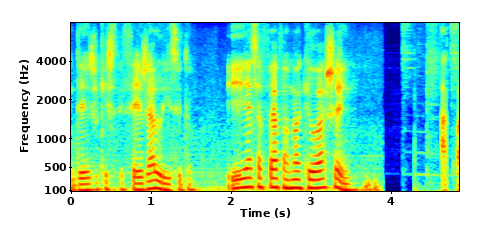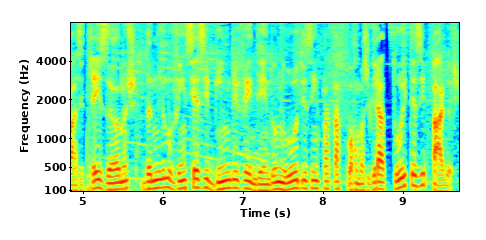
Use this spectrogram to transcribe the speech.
desde que seja lícito. E essa foi a forma que eu achei. Há quase três anos, Danilo vem se exibindo e vendendo nudes em plataformas gratuitas e pagas.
